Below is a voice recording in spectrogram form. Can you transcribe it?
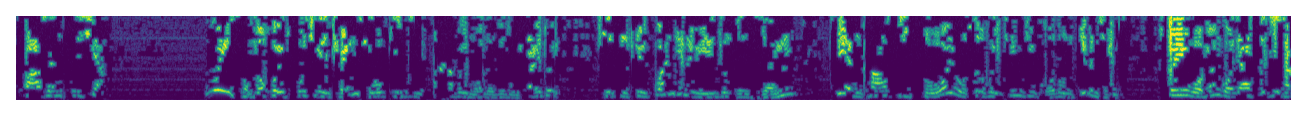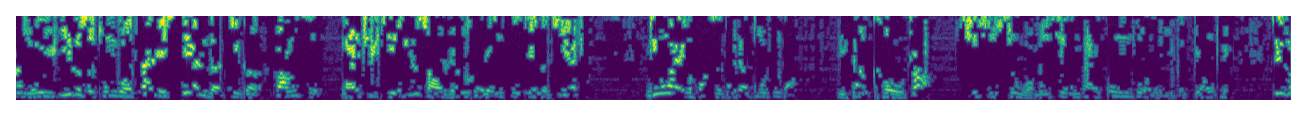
发生之下，为什么会出现全球经济大规模的这种衰退？其实最关键的原因就是人健康是所有社会经济活动的基本前提。所以我们国家实际上由于一个是通过在线的这个方式来去减少人和人之间的接触，另外一个方式大家都知道，你像口罩其实是我们现在工作的一个标配。这种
